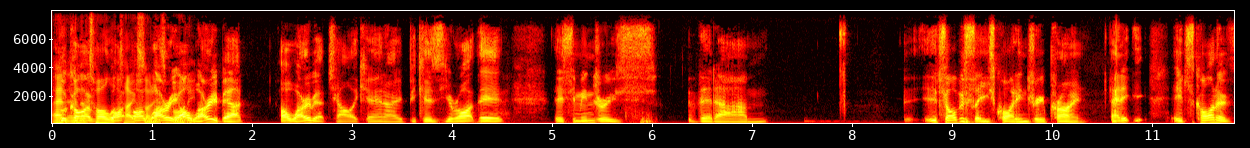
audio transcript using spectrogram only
And, Look, and I, the toll it I, I worry. I worry about. I worry about Charlie Curnow because you're right. There, there's some injuries that um, it's obviously he's quite injury prone, and it, it's kind of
